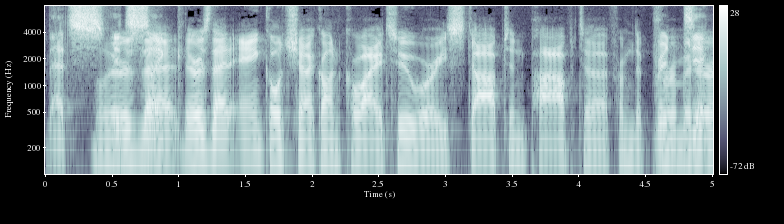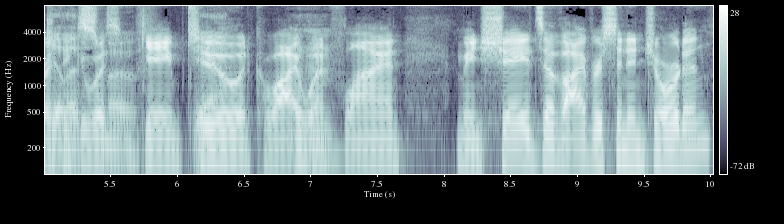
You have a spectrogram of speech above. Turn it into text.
That's well, there's that like, there's that ankle check on Kawhi too, where he stopped and popped uh, from the perimeter. I think it was move. game two, yeah. and Kawhi mm-hmm. went flying. I mean, shades of Iverson and Jordan.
